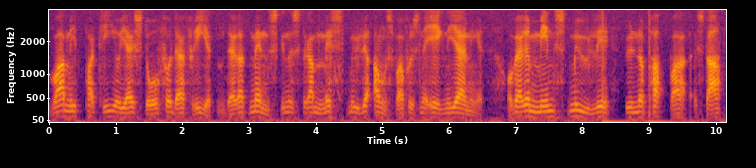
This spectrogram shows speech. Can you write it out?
Hva mitt parti og jeg står for, det er friheten. Det er at menneskene skal mest mulig ansvar for sine egne gjerninger. Og være minst mulig under pappa, stat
